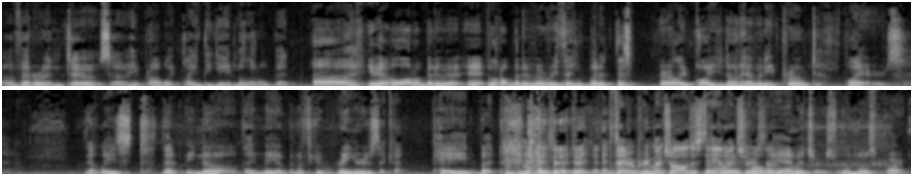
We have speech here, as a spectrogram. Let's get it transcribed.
a veteran too, so he probably played the game a little bit. Uh, you have a little bit of a little bit of everything, but at this early point, you don't have any pro players, at least that we know of. They may have been a few ringers that got paid, but they were pretty much all just amateurs. Probably huh? amateurs for the most part.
